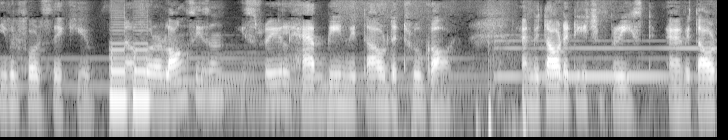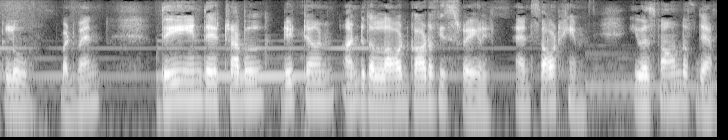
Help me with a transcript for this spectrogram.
he will forsake you. Now for a long season Israel hath been without the true God, and without a teaching priest, and without law. But when they in their trouble did turn unto the Lord God of Israel, and sought him, he was found of them.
